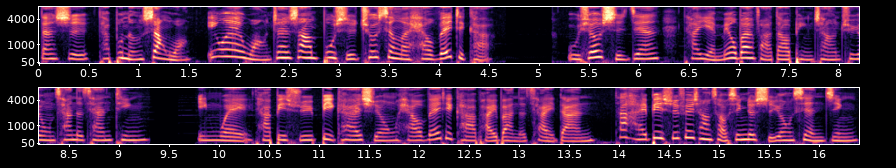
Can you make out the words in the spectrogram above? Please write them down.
但是他不能上网，因为网站上不时出现了 Helvetica。午休时间，他也没有办法到平常去用餐的餐厅，因为他必须避开使用 Helvetica 排版的菜单。他还必须非常小心的使用现金，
